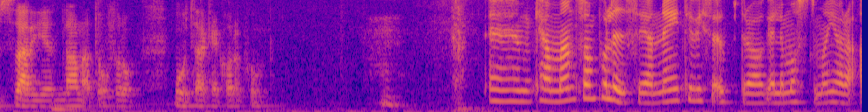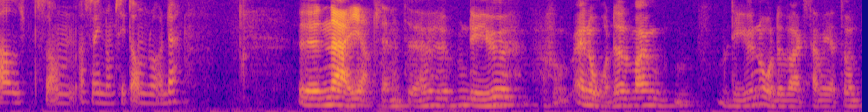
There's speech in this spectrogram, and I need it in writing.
Sverige bland annat då för att motverka korruption. Ehm, Kan man som polis säga nej till vissa uppdrag eller måste man göra allt som, alltså inom sitt område? Eh, nej, egentligen inte. Det är ju en order. Man, det är ju en orderverksamhet och en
